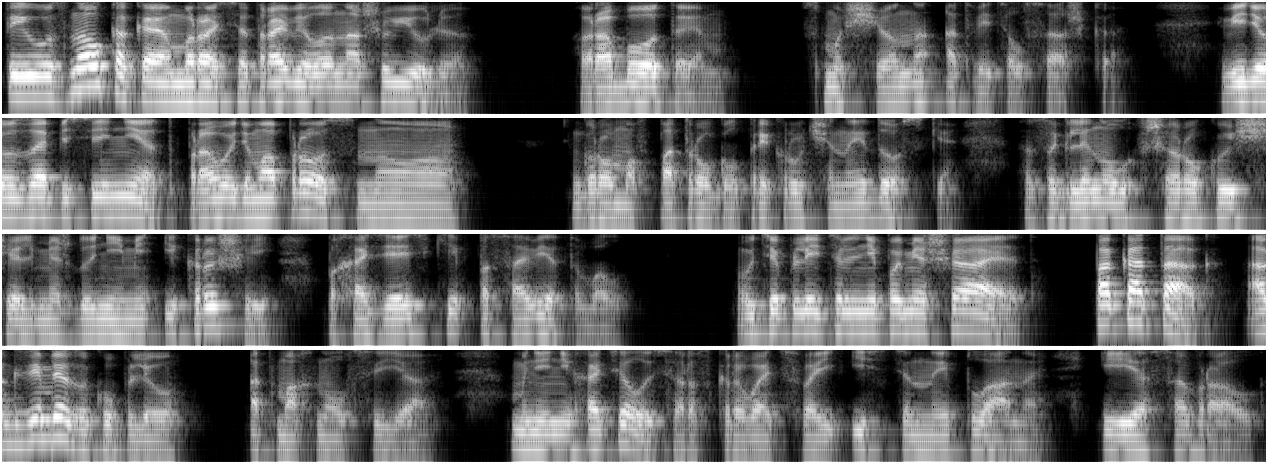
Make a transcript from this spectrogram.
«Ты узнал, какая мразь отравила нашу Юлю?» «Работаем», – смущенно ответил Сашка. Видеозаписей нет, проводим опрос, но...» Громов потрогал прикрученные доски, заглянул в широкую щель между ними и крышей, по-хозяйски посоветовал. «Утеплитель не помешает. Пока так, а к земле закуплю», — отмахнулся я. Мне не хотелось раскрывать свои истинные планы, и я соврал.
